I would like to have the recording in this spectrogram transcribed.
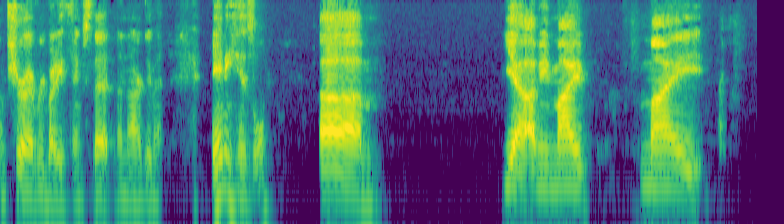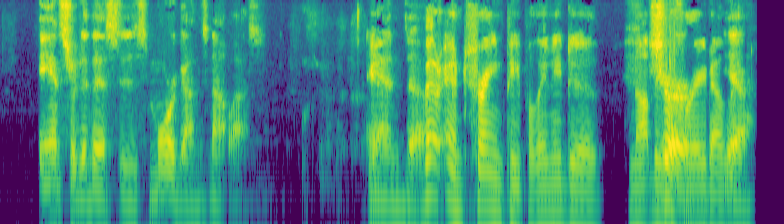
I'm sure everybody thinks that in an argument. Any hizzle. Um, yeah, I mean my my answer to this is more guns, not less. Yeah. And uh, Better- and train people they need to not be Sure, afraid of yeah. it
